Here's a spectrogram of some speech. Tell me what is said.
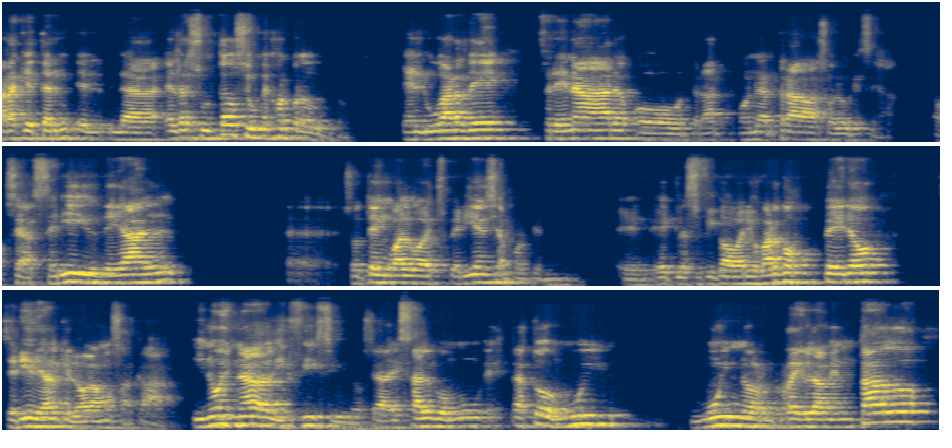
para que el, el resultado sea un mejor producto, en lugar de frenar o poner trabas o lo que sea. O sea, sería ideal, eh, yo tengo algo de experiencia porque he clasificado varios barcos, pero sería ideal que lo hagamos acá. Y no es nada difícil, o sea, es algo muy, está todo muy, muy reglamentado,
